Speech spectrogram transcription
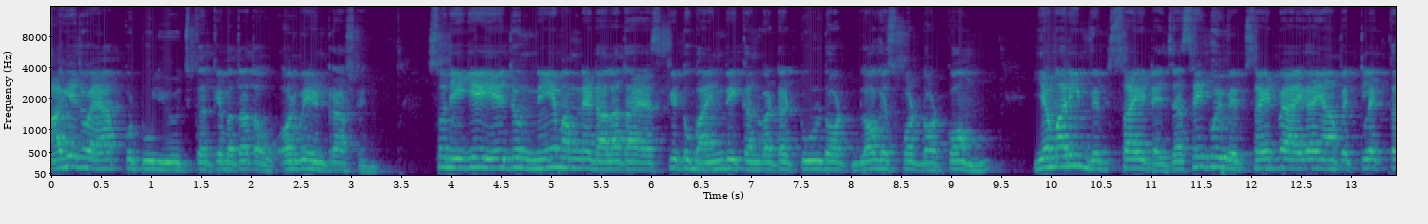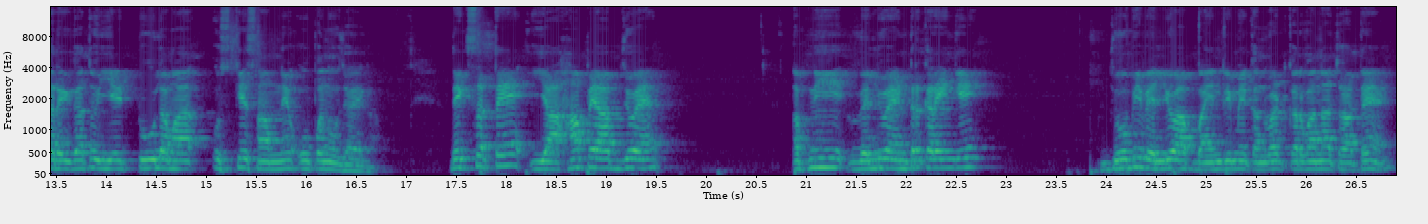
आगे जो है, आपको टूल यूज़ करके बताता हूँ, और भी इंटरेस्टिंग सो देखिए, ये जो नेम हमने डाला था ASCII to binary converter tool dot blog spot dot com ये हमारी वेबसाइट है। जैसे ही कोई वेबसाइट पे आएगा, यहाँ पे क्लिक करेगा तो ये टूल हमारा उसके सामने ओपन हो जाएगा। देख सकते हैं, यहाँ पे आप जो है, अपनी वैल्यू एंटर करेंगे। जो भी वैल्यू आप बाइनरी में कन्वर्ट करवाना चाहते हैं,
